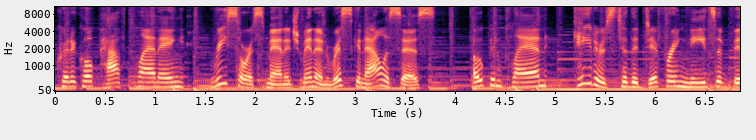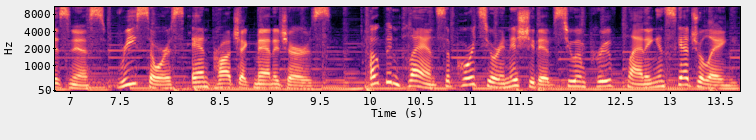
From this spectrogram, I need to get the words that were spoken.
critical path planning, resource management and risk analysis, Open Plan caters to the differing needs of business, resource, and project managers. Open Plan supports your initiatives to improve planning and scheduling.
